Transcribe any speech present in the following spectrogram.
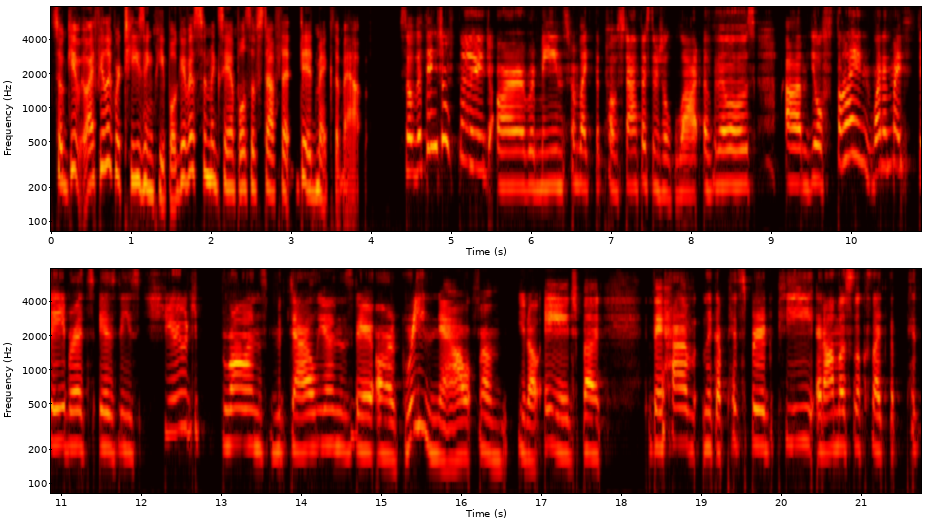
So give I feel like we're teasing people. Give us some examples of stuff that did make the map. So the things you'll find are remains from like the post office. There's a lot of those. Um, you'll find one of my favorites is these huge bronze medallions. They are green now from you know age, but they have like a Pittsburgh P. It almost looks like the P-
